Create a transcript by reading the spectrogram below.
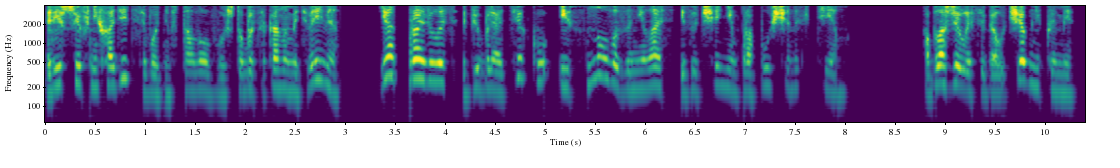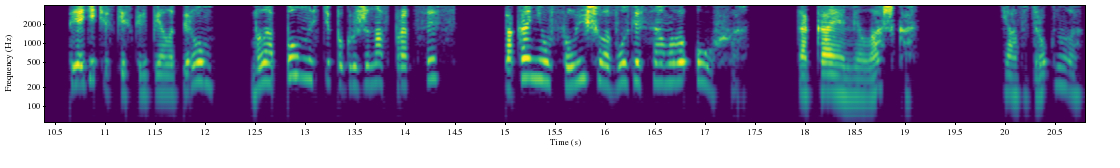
Решив не ходить сегодня в столовую, чтобы сэкономить время, я отправилась в библиотеку и снова занялась изучением пропущенных тем. Обложила себя учебниками, периодически скрипела пером, была полностью погружена в процесс, пока не услышала возле самого уха. Такая милашка. Я вздрогнула,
